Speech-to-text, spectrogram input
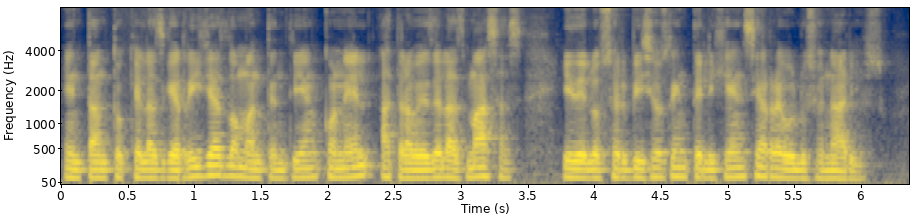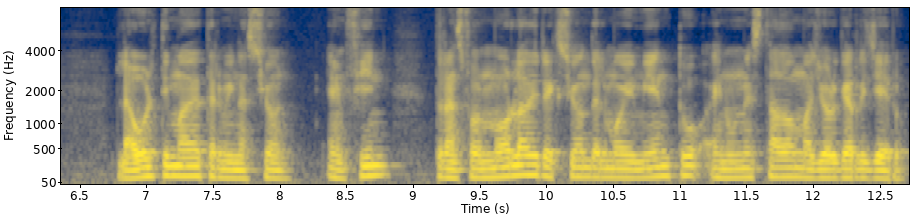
en tanto que las guerrillas lo mantendrían con él a través de las masas y de los servicios de inteligencia revolucionarios. La última determinación, en fin, transformó la dirección del movimiento en un Estado Mayor guerrillero.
